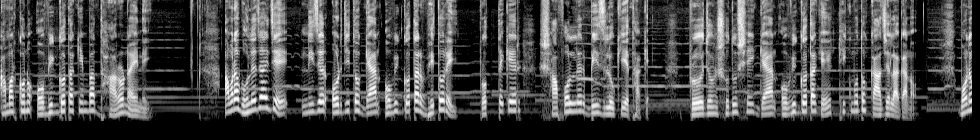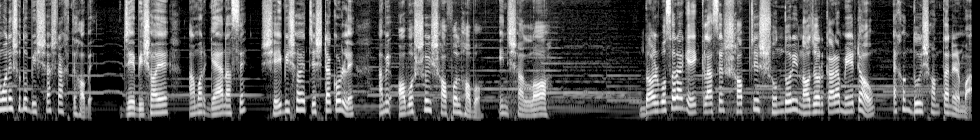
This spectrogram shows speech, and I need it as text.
আমার কোনো অভিজ্ঞতা কিংবা ধারণাই নেই। আমরা ভুলে যাই যে নিজের অর্জিত জ্ঞান অভিজ্ঞতার ভিতরেই প্রত্যেকের সাফল্যের বীজ লুকিয়ে থাকে। প্রয়োজন শুধু সেই জ্ঞান, অভিজ্ঞতাকে ঠিকমতো কাজে লাগানো। মনে মনে শুধু বিশ্বাস রাখতে হবে, যে বিষয়ে আমার জ্ঞান আছে, সেই বিষয়ে চেষ্টা করলে আমি অবশ্যই সফল হব ইনশাল্লাহ দশ বছর আগে ক্লাসের সবচেয়ে সুন্দরী নজর কাড়া মেয়েটাও এখন দুই সন্তানের মা,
